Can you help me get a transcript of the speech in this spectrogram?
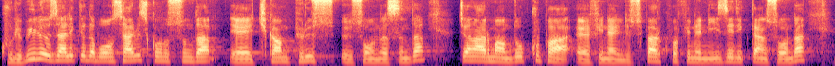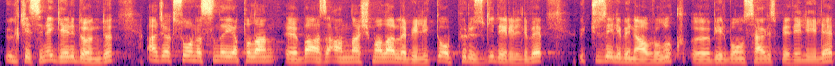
kulübüyle özellikle de bonservis konusunda e, çıkan pürüz e, sonrasında Can Armando kupa e, finalini, Süper Kupa finalini izledikten sonra ülkesine geri döndü. Ancak sonrasında yapılan e, bazı anlaşmalarla birlikte o pürüz giderildi ve 350 bin avroluk e, bir bonservis bedeliyle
